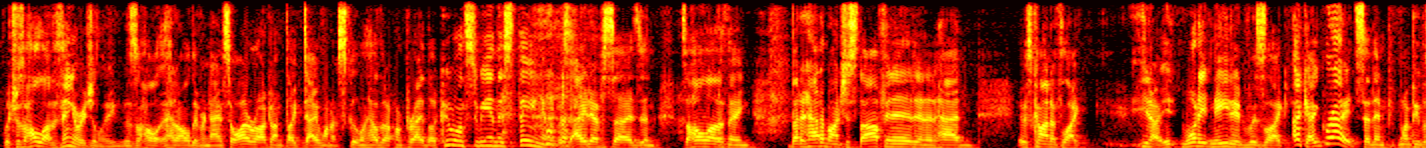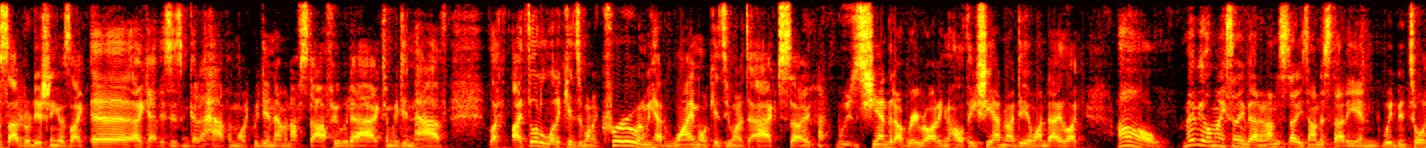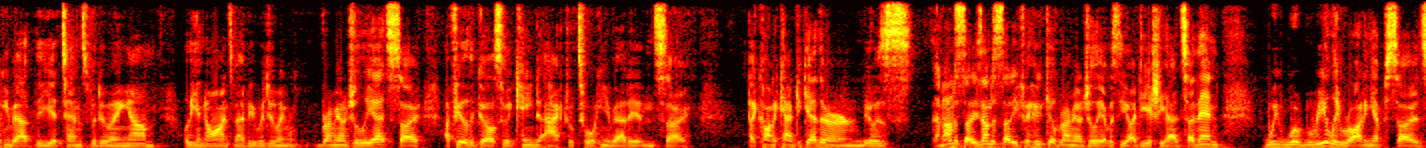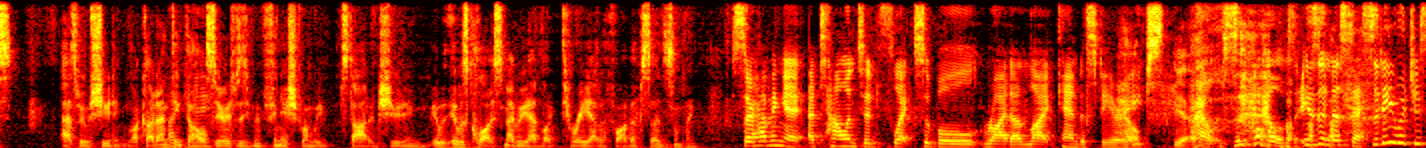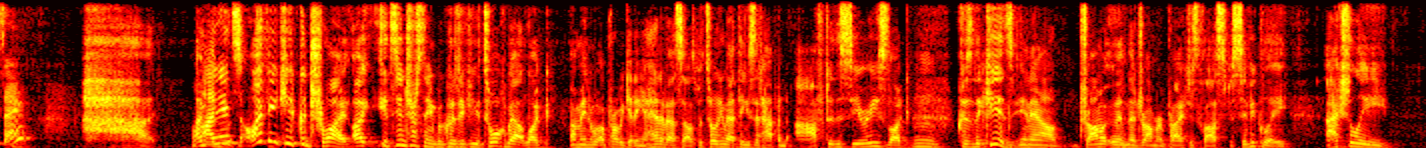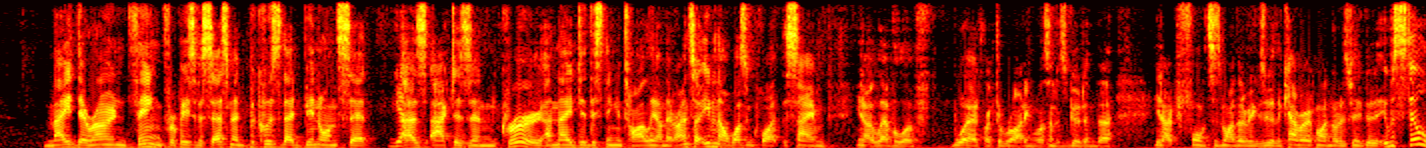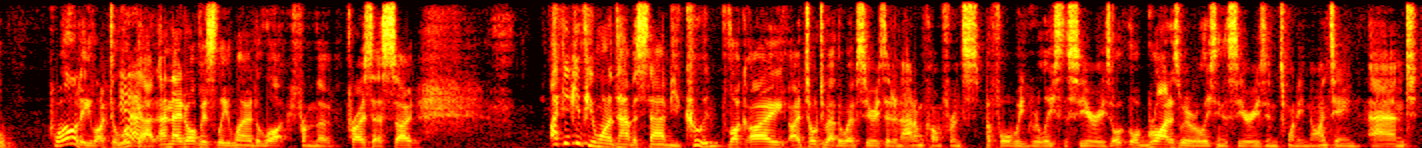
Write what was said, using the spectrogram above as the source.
which was a whole other thing originally. It was a whole had a whole different name. So I arrived on like day one of school and held it up on parade, like, who wants to be in this thing? And it was eight episodes and it's a whole other thing. But it had a bunch of staff in it and it had it was kind of like you know, it, what it needed was like, okay, great. So then when people started auditioning, it was like, uh, okay, this isn't going to happen. Like, we didn't have enough staff who would act, and we didn't have, like, I thought a lot of kids wanted a crew, and we had way more kids who wanted to act. So she ended up rewriting the whole thing. She had an idea one day, like, oh, maybe I'll make something about an understudy's understudy. And we'd been talking about the year 10s were doing, um, or the year 9s maybe, were doing Romeo and Juliet. So a few of the girls who were keen to act were talking about it. And so they kind of came together and it was an understudy's understudy for Who Killed Romeo and Juliet was the idea she had. So then we were really writing episodes as we were shooting. Like I don't think the whole series was even finished when we started shooting. It, it was close. Maybe we had like three out of the five episodes or something. So having a, a, talented, flexible writer like Candice Deary helps. Yeah, helps. helps. Is a necessity? Would you say? I mean, it's, I think you could try. I, it's interesting because if you talk about like, I mean, we're probably getting ahead of ourselves, but talking about things that happened after the series, like, because mm. the kids in our drama, in the drama and practice class specifically, actually made their own thing for a piece of assessment because they'd been on set yep. as actors and crew and they did this thing entirely on their own. So even though it wasn't quite the same, you know, level of work, like the writing wasn't as good and the, you know, performances might not be as good, the camera might not have been as good, it was still quality like to look yeah. at. And they'd obviously learned a lot from the process. So I think if you wanted to have a stab, you could. Like I, I talked about the web series at an ATOM conference before we'd released the series, or, or right as we were releasing the series in 2019, and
